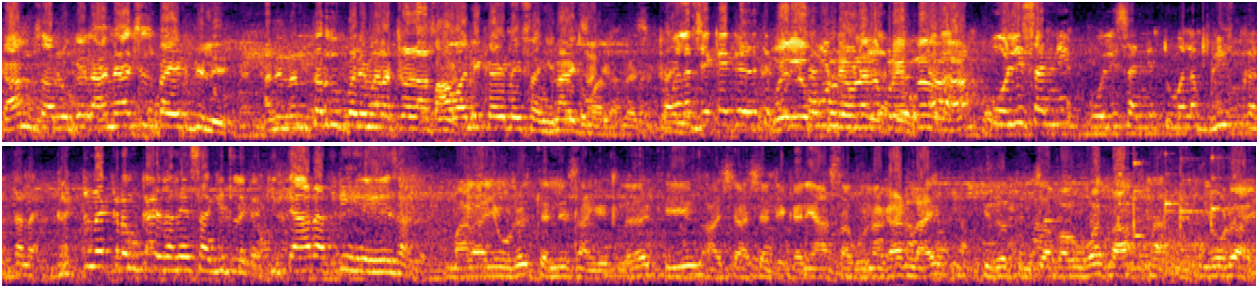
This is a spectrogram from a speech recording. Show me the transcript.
काम चालू केलं आणि अशीच बाईट दिली आणि नंतर दुपारी मला कळलं भावानी काही नाही सांगितलं नाही तुम्हाला? जे काही कळलं ते म्हणजे लपवून पोलिसांकडून ठेवण्याचा प्रयत्न. झाला. पोलिसांनी पोलिसांनी तुम्हाला ब्रीफ करताना घटनाक्रम काय झालं हे सांगितलं का की त्या रात्री हे हे झालं मला एवढंच त्यांनी सांगितलं की अशा अशा ठिकाणी असा गुन्हा घडलाय तिथं तुमचा भाऊ होता एवढं आहे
